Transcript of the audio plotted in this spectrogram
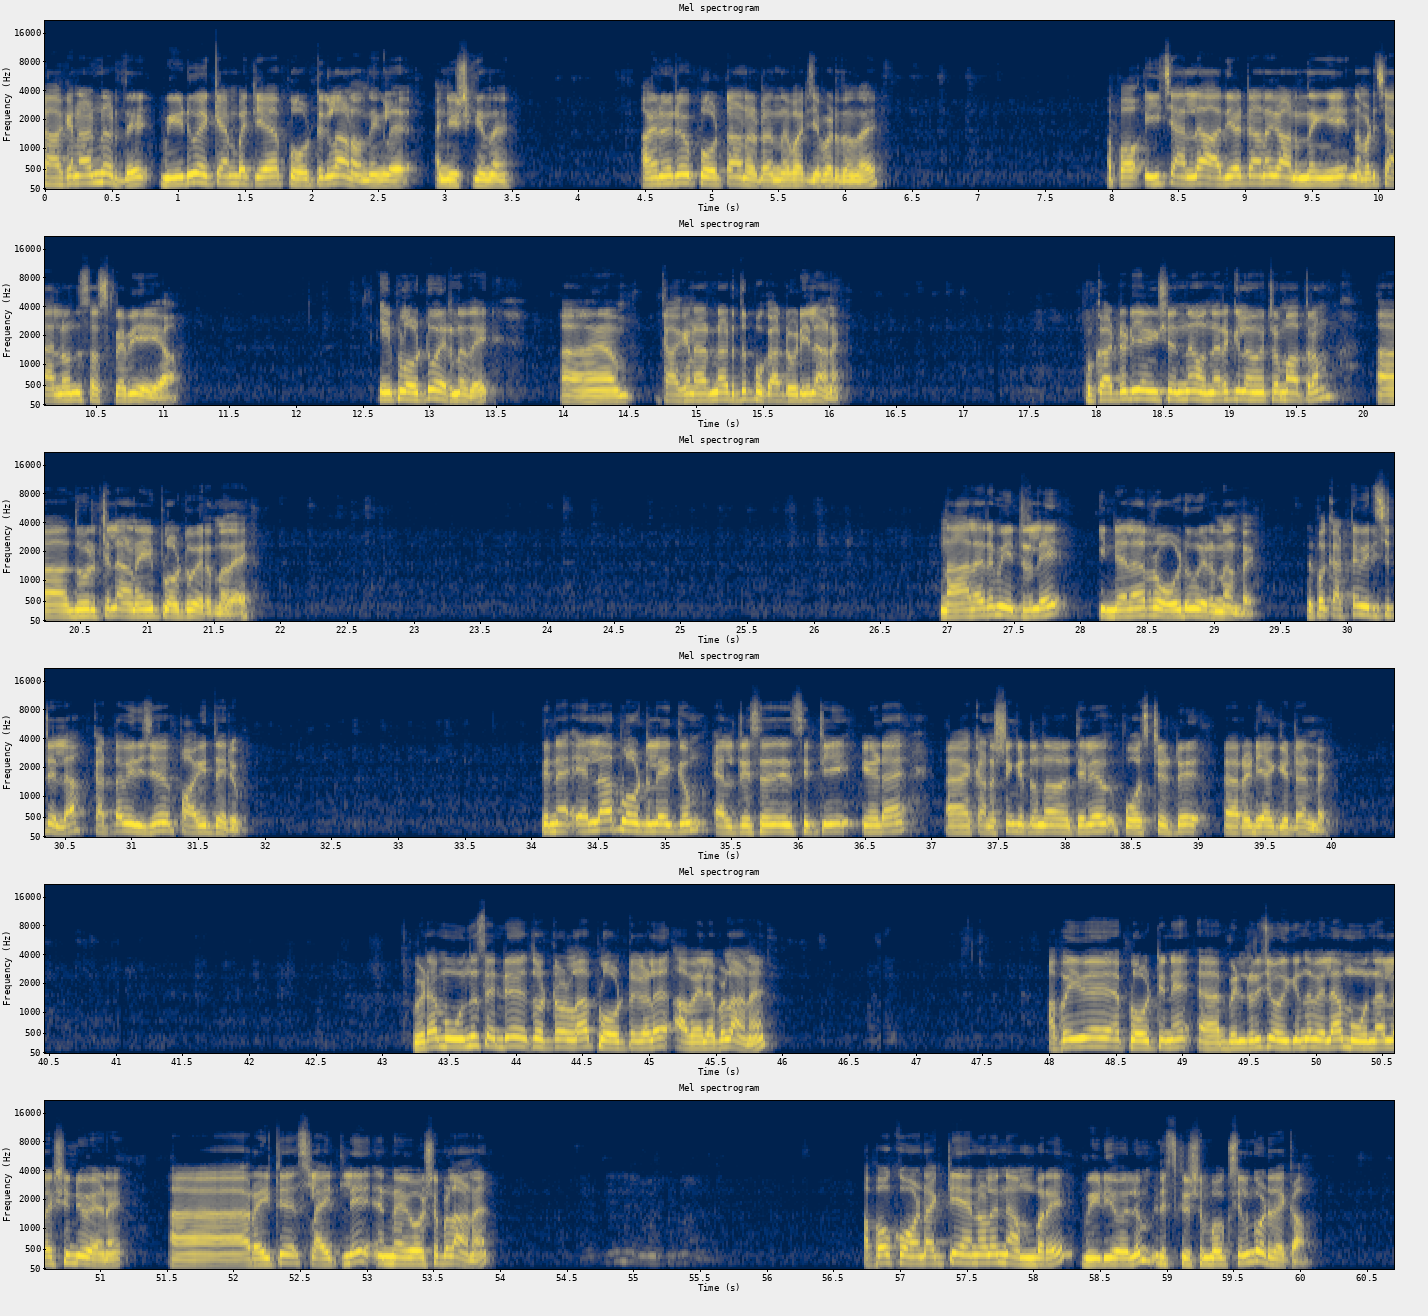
കാക്കനാടിനടുത്ത് വീട് വയ്ക്കാൻ പറ്റിയ പ്ലോട്ടുകളാണോ നിങ്ങൾ അന്വേഷിക്കുന്നത്? അങ്ങനൊരു പ്ലോട്ടാണ് കേട്ടോ ഇന്ന് പരിചയപ്പെടുത്തുന്നത്. അപ്പോൾ ഈ ചാനൽ ആദ്യമായിട്ടാണ് കാണുന്നതെങ്കിൽ നമ്മുടെ ചാനൽ ഒന്ന് സബ്സ്ക്രൈബ് ചെയ്യുക. ഈ പ്ലോട്ട് വരുന്നത് കാക്കനാടിന്റെ അടുത്ത് പുക്കാട്ടുപടിയിലാണ്. പുക്കാട്ടുപടി ജംഗ്ഷനിൽ നിന്ന് ഒന്നര കിലോമീറ്റർ മാത്രം ദൂരത്തിലാണ് ഈ പ്ലോട്ട് വരുന്നത്. നാലര മീറ്ററിൽ ഇന്നലെ റോഡ് വരുന്നുണ്ട്. ഇതിപ്പോൾ കട്ട വിരിച്ചിട്ടില്ല. കട്ട വിരിച്ച് പാകി തരും. പിന്നെ എല്ലാ പ്ലോട്ടിലേക്കും ഇലക്ട്രിസിറ്റിയുടെ കണക്ഷൻ കിട്ടുന്ന വിധത്തിൽ പോസ്റ്റ് ഇട്ട് റെഡി ആക്കിയിട്ടുണ്ട്. ഇവിടെ മൂന്ന് സെന്റ് തൊട്ടുള്ള പ്ലോട്ടുകൾ അവൈലബിൾ ആണ്. അപ്പോൾ ഈ പ്ലോട്ടിന് ബിൽഡർ ചോദിക്കുന്ന വില മൂന്നര ലക്ഷം രൂപയാണ്. റേറ്റ് സ്ലൈറ്റ്ലി നെഗോഷ്യബിൾ ആണ്. അപ്പോൾ കോൺടാക്ട് ചെയ്യാനുള്ള നമ്പർ വീഡിയോയിലും ഡിസ്ക്രിപ്ഷൻ ബോക്സിലും കൊടുത്തേക്കാം.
